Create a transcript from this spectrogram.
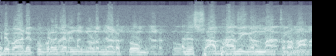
ഒരുപാട് കുപ്രചരണങ്ങളും നടക്കും. അത് സ്വാഭാവികം മാത്രമാണ്.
